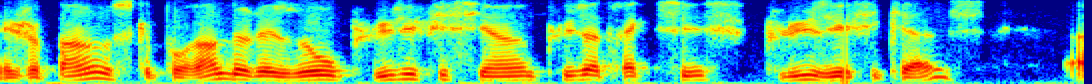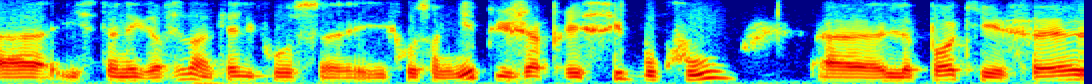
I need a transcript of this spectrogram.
Et je pense que pour rendre le réseau plus efficient, plus attractif, plus efficace, euh, c'est un exercice dans lequel il faut il faut s'enligner. Puis j'apprécie beaucoup euh, le pas qui est fait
